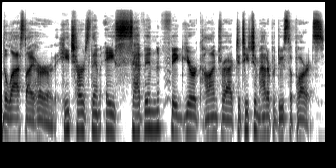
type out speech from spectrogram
The last I heard, he charged them a seven figure contract to teach them how to produce the parts.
